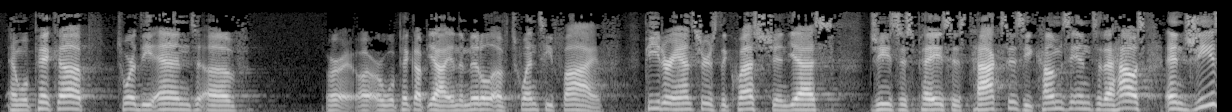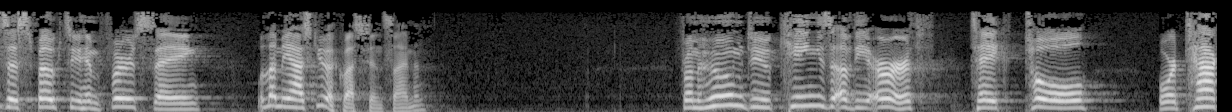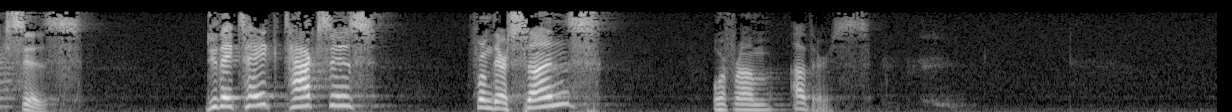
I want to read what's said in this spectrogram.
and we'll pick up toward the end of, or, or we'll pick up, yeah, in the middle of 25. Peter answers the question, yes, Jesus pays his taxes. He comes into the house, and Jesus spoke to him first, saying, Well, let me ask you a question, Simon. From whom do kings of the earth take toll or taxes? Do they take taxes from their sons or from others?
